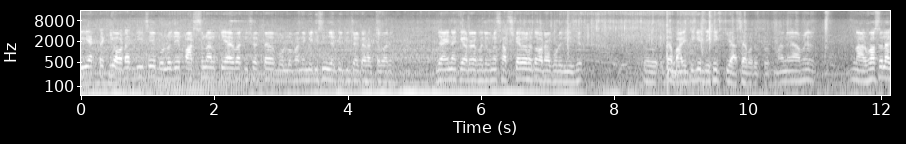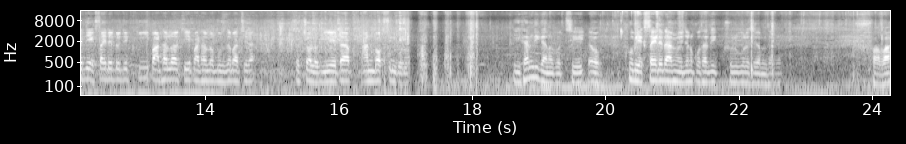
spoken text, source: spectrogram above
এই একটা কি অর্ডার দিয়েছে, বলল যে পার্সোনাল কেয়ার বা কিছু একটা, বলল মানে মেডিসিন জাতীয় কিছু একটা থাকতে পারে। জানি না কি অর্ডার করেছে, কোনো সাবস্ক্রাইবার হয়তো অর্ডার করে দিয়েছে। তো এটা বাড়ি থেকে দেখে কি আছে আপাতত? মানে আমি নার্ভাসও লাগছে এক্সাইটেড হচ্ছে কী পাঠালো আর কে পাঠালো বুঝতে পারছি না। তো চলো গিয়ে এটা আনবক্সিং করি। এখান দিয়ে কেন করছি? ও, খুব এক্সাইটেড আমি, ওই জন্য কোথা দিয়ে শুরু করেছিলাম থেকে বাবা।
